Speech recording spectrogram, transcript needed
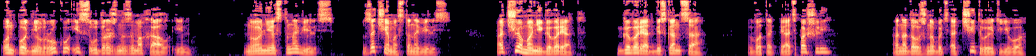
Он поднял руку и судорожно замахал им. Но они остановились. Зачем остановились? О чем они говорят? Говорят без конца. Вот опять пошли. Она, должно быть, отчитывает его.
